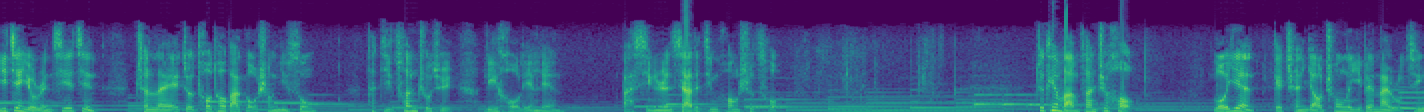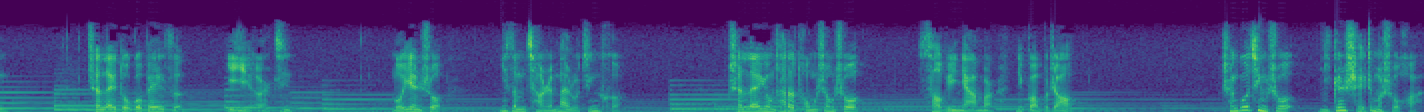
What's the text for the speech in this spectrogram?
一见有人接近，陈雷就偷偷把狗绳一松。他急窜出去，厉吼连连，把行人吓得惊慌失措。这天晚饭之后，罗燕给陈瑶冲了一杯麦乳精，陈雷夺过杯子，一饮而尽。罗燕说：“你怎么抢人麦乳精喝？”陈雷用他的童声说：“骚逼娘们儿，你管不着。”陈国庆说：“你跟谁这么说话？”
